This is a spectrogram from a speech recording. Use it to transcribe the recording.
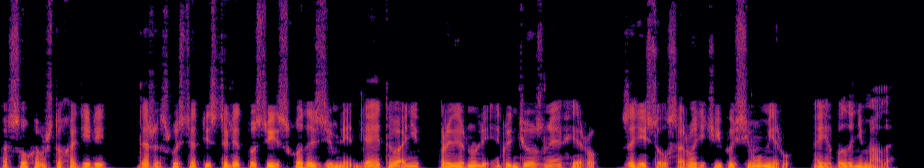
По слухам, что ходили даже спустя 300 лет после исхода с Земли, для этого они провернули грандиозную аферу, задействовал сородичей по всему миру, а их было немало.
